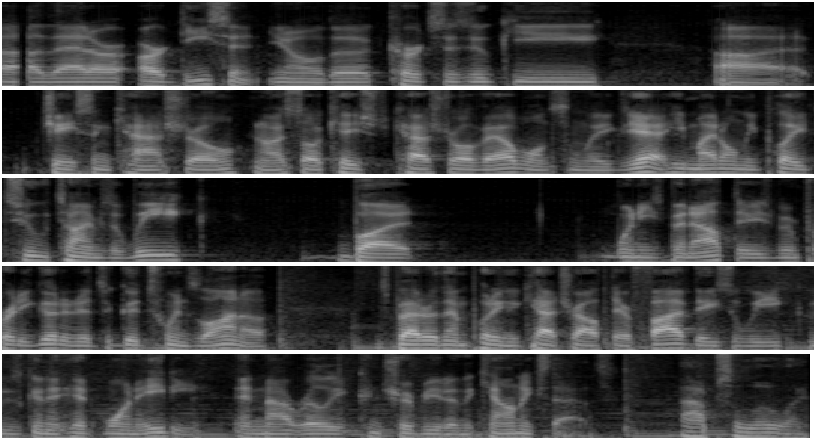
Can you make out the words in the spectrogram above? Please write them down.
uh, that are, are decent. You know, the Kurt Suzuki, uh, Jason Castro. You know, I saw Castro available in some leagues. Yeah, he might only play two times a week, but when he's been out there, he's been pretty good at it. It's a good Twins lineup. It's better than putting a catcher out there five days a week who's going to hit 180 and not really contribute in the counting stats. Absolutely.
